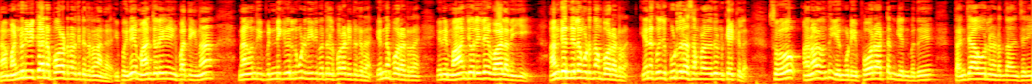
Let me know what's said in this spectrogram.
நான் மண்ணுரிமைக்கான போராட்டம் நடத்திட்டு இருக்கிறாங்க இப்போ இதே மாஞ்சோலையில் நீங்கள் பார்த்தீங்கன்னா நான் வந்து இப்போ இன்னைக்கு வரலும் கூட நீதிமன்றத்தில் போராடிட்டு இருக்கிறேன். என்ன போராடுறேன்? என்னை மாஞ்சோலையிலே வாழ வையி. அங்கே நிலம் கூட தான் போராடுறேன். எனக்கு கொஞ்சம் கூடுதலாக சம்பளம் எதுவும் கேட்கல. ஸோ அதனால் வந்து எங்களுடைய போராட்டம் என்பது தஞ்சாவூரில் நடந்தாலும் சரி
